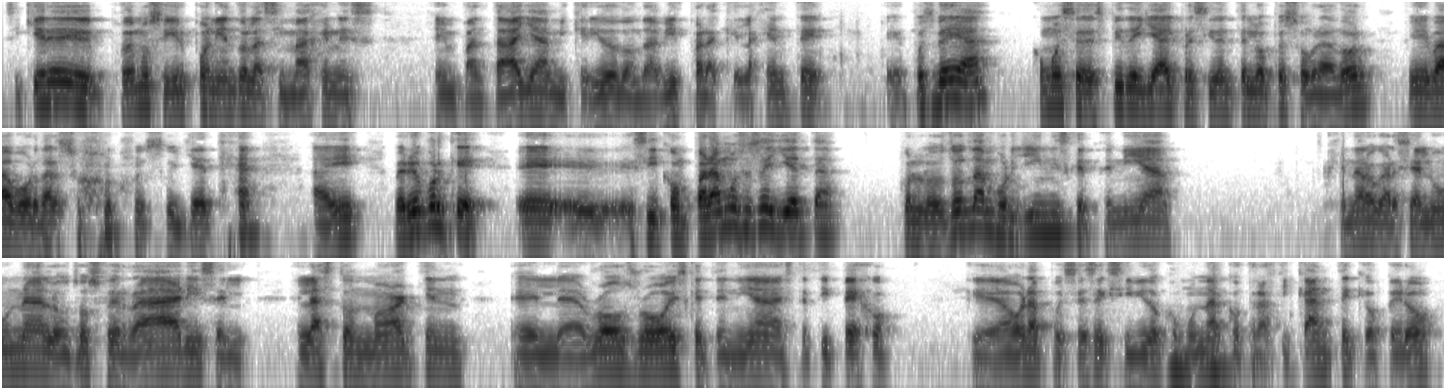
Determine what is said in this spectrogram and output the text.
Si quiere, podemos seguir poniendo las imágenes en pantalla, mi querido don David, para que la gente eh, pues vea cómo se despide ya el presidente López Obrador y va a abordar su, su yeta ahí. Pero yo porque eh, eh, si comparamos ese Jetta con los dos Lamborghinis que tenía Genaro García Luna, los dos Ferraris, el, Aston Martin, el eh, Rolls Royce que tenía este tipejo, que ahora pues es exhibido como un narcotraficante que operó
